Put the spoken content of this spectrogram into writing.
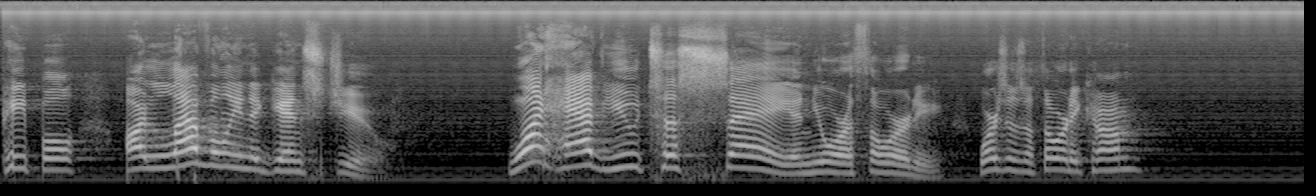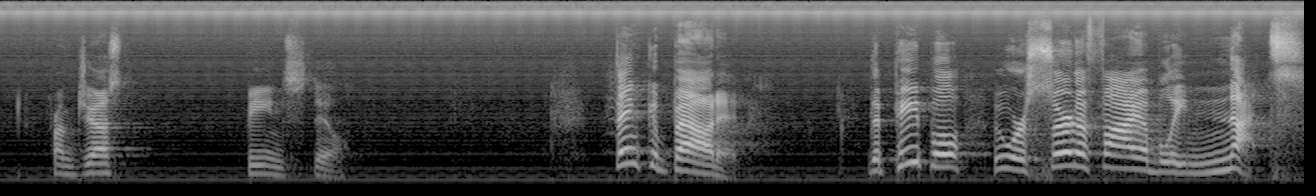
people are leveling against you. What have you to say in your authority? Where does authority come? From just being still. Think about it. The people who were certifiably nuts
